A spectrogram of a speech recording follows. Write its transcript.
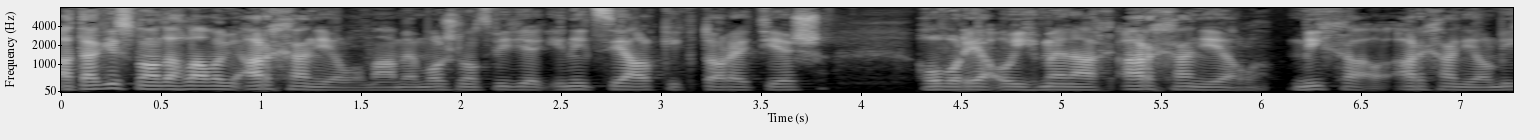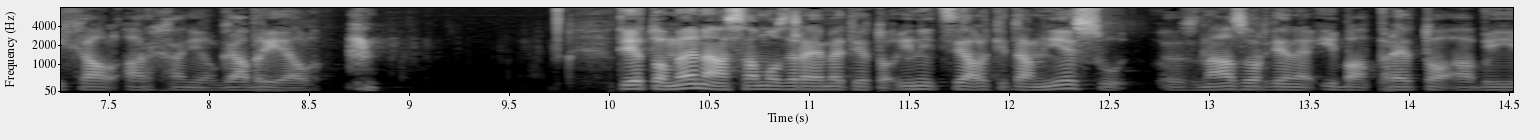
A takisto nad hlavami Archanielov máme možnosť vidieť iniciálky, ktoré tiež hovoria o ich menách Archaniel Michal, Archaniel Michal, Archaniel Gabriel. Tieto mená, samozrejme, tieto iniciálky tam nie sú znázornené iba preto, aby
